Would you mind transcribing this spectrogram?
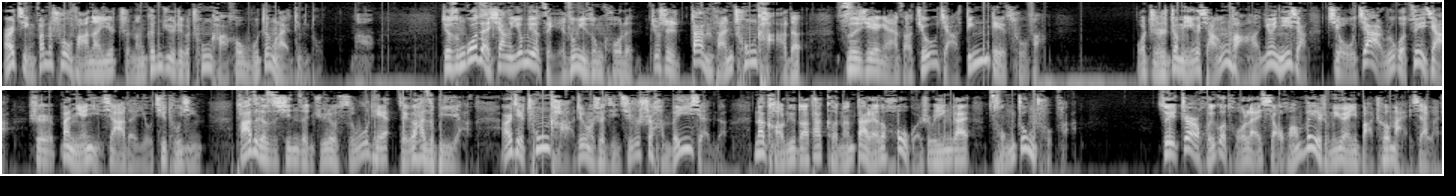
而警方的处罚呢，也只能根据这个充卡和无证来定夺啊。就是我在想，有没有这种一种可能？就是但凡充卡的，直接按照酒驾顶格处罚。我只是这么一个想法哈，因为你想，酒驾如果醉驾是半年以下的有期徒刑，他这个是行政拘留十五天，这个还是不一样。而且充卡这种事情其实是很危险的，那考虑到他可能带来的后果，是不是应该从重处罚？所以这儿回过头来，小黄为什么愿意把车买下来？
